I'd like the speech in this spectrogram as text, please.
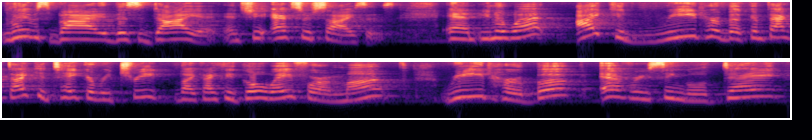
lives by this diet and she exercises. And you know what? I could read her book. In fact, I could take a retreat, like I could go away for a month, read her book every single day,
